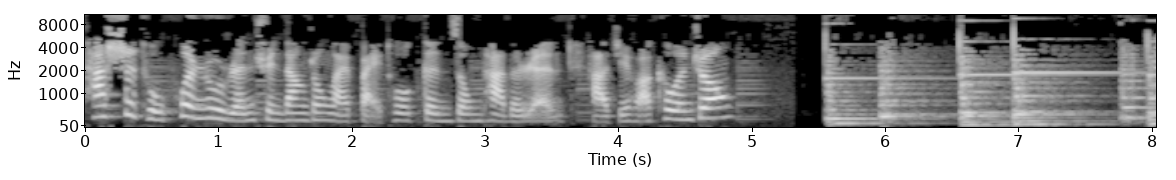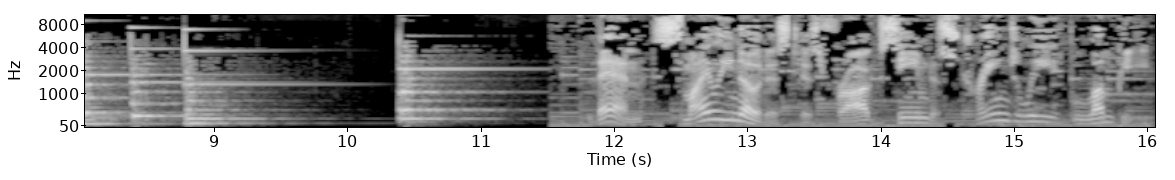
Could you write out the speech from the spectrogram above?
他试图混入人群当中来摆脱跟踪他的人。好，接话课文中。Then Smiley noticed his frog seemed strangely lumpy.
